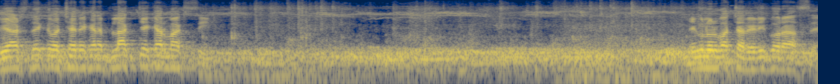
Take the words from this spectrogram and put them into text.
বিয়ার্স, দেখতে পাচ্ছেন এখানে ব্ল্যাক চেকার মাক্সি এগুলোর বাচ্চা রেডি করা আছে।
